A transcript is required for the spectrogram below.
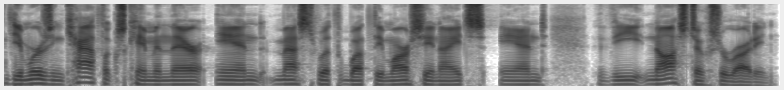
the emerging Catholics came in there and messed with what the Marcionites and the Gnostics were writing.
